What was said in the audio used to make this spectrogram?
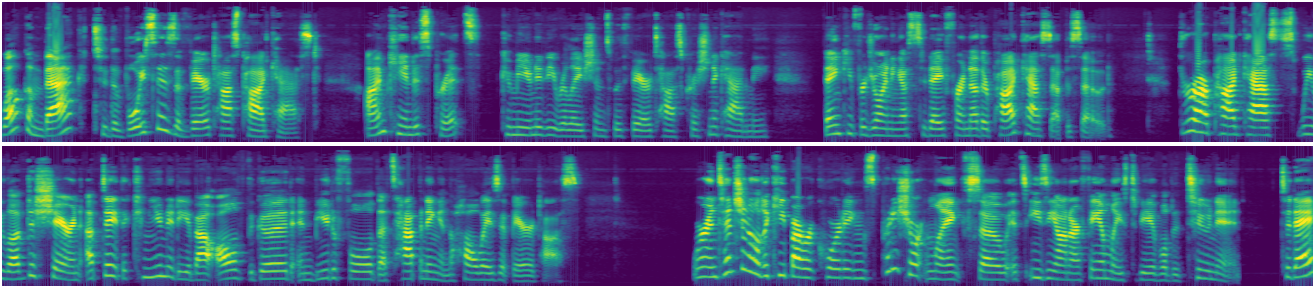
Welcome back to the Voices of Veritas podcast. I'm Candace Pritz, Community Relations with Veritas Christian Academy. Thank you for joining us today for another podcast episode. Through our podcasts, we love to share and update the community about all of the good and beautiful that's happening in the hallways at Veritas. We're intentional to keep our recordings pretty short in length so it's easy on our families to be able to tune in. Today,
